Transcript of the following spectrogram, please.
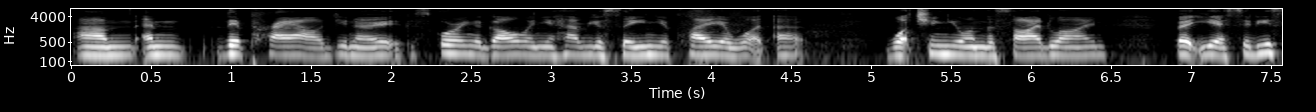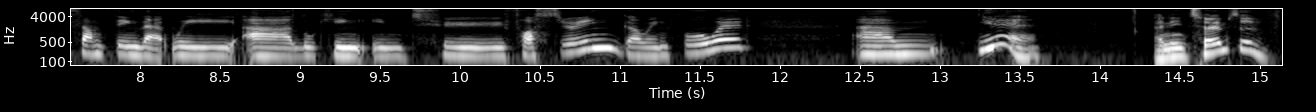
um, and they're proud, you know, scoring a goal and you have your senior player what, uh, watching you on the sideline. But yes, it is something that we are looking into fostering going forward. Um, yeah. And in terms of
